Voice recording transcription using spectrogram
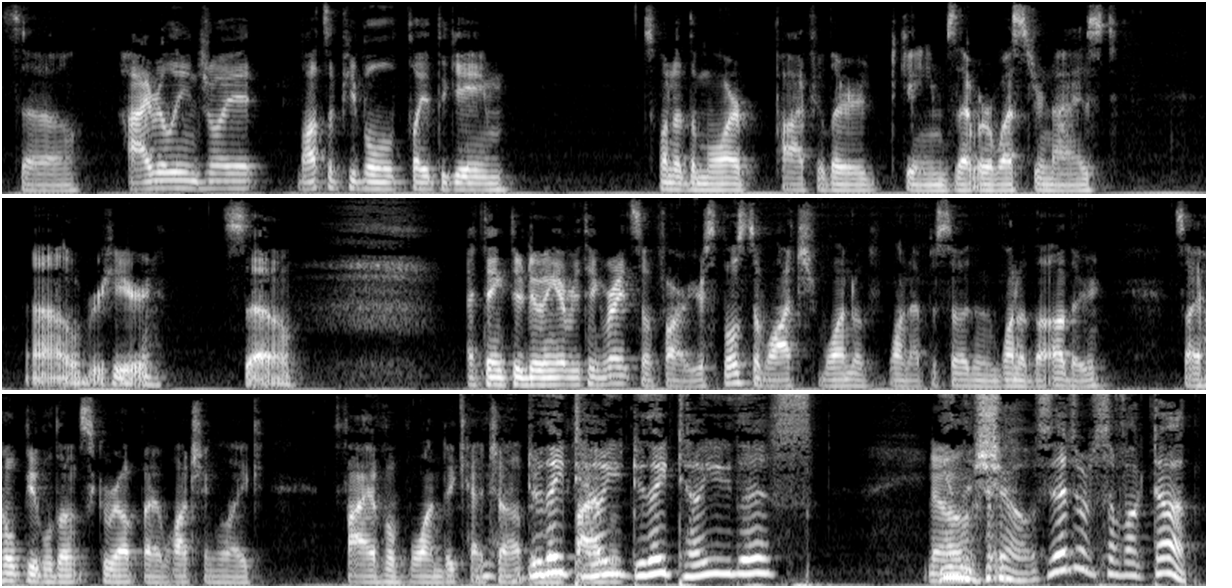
So I really enjoy it. Lots of people played the game. It's one of the more popular games that were westernized uh, over here. So I think they're doing everything right so far. You're supposed to watch one of one episode and one of the other. So I hope people don't screw up by watching like five of one to catch up. Do they tell you? of- Do they tell you this No. in the show? See, that's what's so fucked up.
